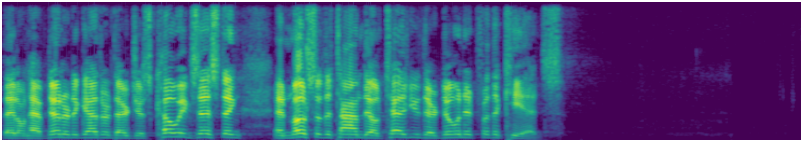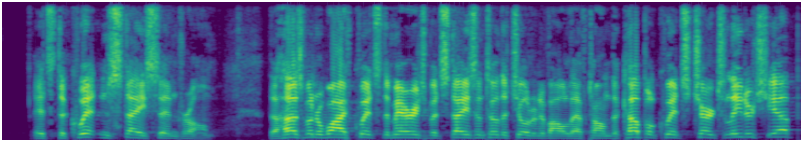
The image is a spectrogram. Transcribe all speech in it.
They don't have dinner together. They're just coexisting. And most of the time, they'll tell you they're doing it for the kids. It's the quit and stay syndrome. The husband or wife quits the marriage but stays until the children have all left home. The couple quits church leadership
